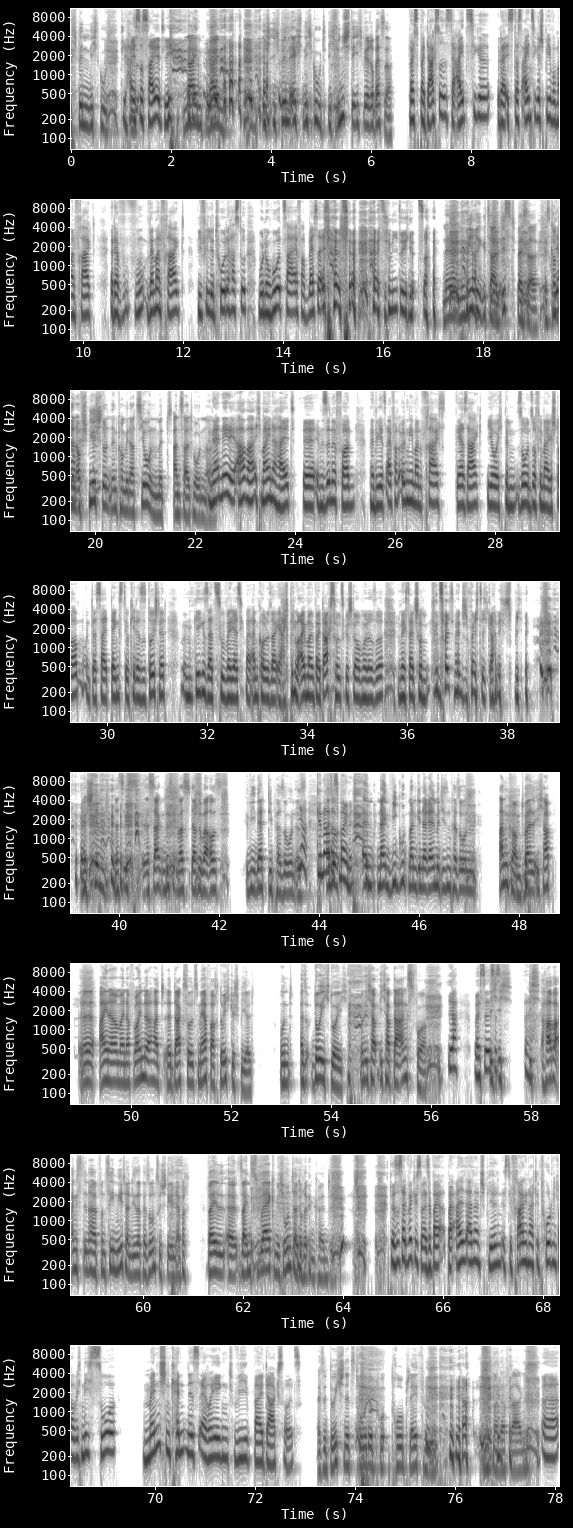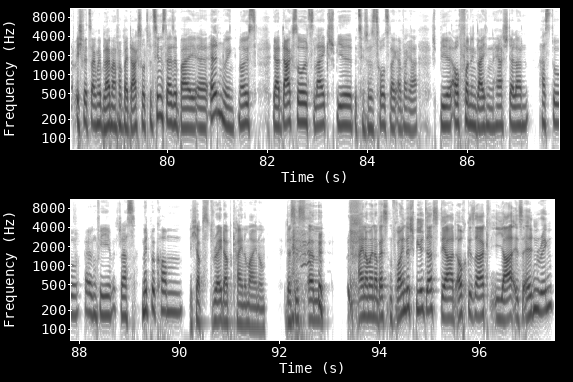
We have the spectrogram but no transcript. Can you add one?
ich, bin nicht gut. die High Also- Society. Nein, nein. Ich, ich bin echt nicht gut. Ich wünschte, ich wäre besser. Weißt du, bei Dark Souls ist der einzige, oder ist das einzige Spiel, wo man fragt, oder wo, wenn man fragt, wie viele Tode hast du, wo eine hohe Zahl einfach besser ist als, als eine niedrige Zahl. Nein, nein, eine niedrige Zahl ist besser. Es kommt Ja. dann auf Spielstunden in Kombination mit Anzahl Toten an. Ja, nee, nee, aber ich meine halt äh, im Sinne von, wenn du jetzt einfach irgendjemanden fragst, der sagt, jo, ich bin so und so viel mal gestorben und deshalb denkst du, okay, das ist Durchschnitt. Im Gegensatz zu, wenn ihr jetzt jemand ankommt und sagt, ja, ich bin nur einmal bei Dark Souls gestorben oder so, du denkst halt schon, mit solchen Menschen möchte ich gar nicht spielen. Ja, stimmt. Das, ist, das sagt ein bisschen was darüber aus, wie nett die Person ist. Ja, genau Also, das meine ich. Äh, nein, wie gut man generell mit diesen Personen ankommt, weil ich habe, äh, einer meiner Freunde hat äh, Dark Souls mehrfach durchgespielt. Und, also durch, durch. Und ich habe ich hab da Angst vor. Ja, weißt du, Ich, ich, ich habe Angst, innerhalb von 10 Metern dieser Person zu stehen, einfach weil äh, sein Swag mich runterdrücken könnte. das ist halt wirklich so. Also bei, bei allen anderen Spielen ist die Frage nach den Toten, glaube ich, nicht so menschenkenntniserregend wie bei Dark Souls. Also Durchschnittstode pro, pro Playthrough, ja. muss man da fragen. Äh, ich würde sagen, wir bleiben einfach bei Dark Souls, beziehungsweise bei äh, Elden Ring. Neues, ja, Dark Souls-like Spiel, beziehungsweise Souls-like einfach, ja, Spiel auch von den gleichen Herstellern. Hast du irgendwie das mitbekommen? Ich habe straight up keine Meinung. Das ist, ähm, einer meiner besten Freunde spielt das, der hat auch gesagt, ja, ist Elden Ring.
